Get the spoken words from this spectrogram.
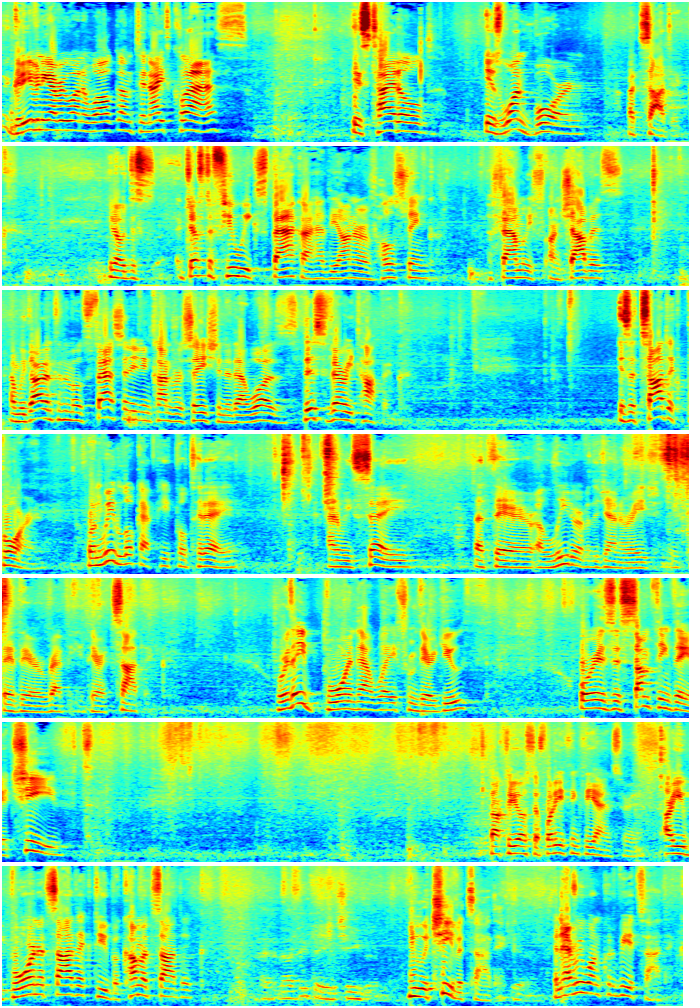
Good evening, everyone, and welcome. Tonight's class is titled "Is One Born a Tzaddik?" You know, just just a few weeks back, I had the honor of hosting a family on Shabbos, and we got into the most fascinating conversation, and that was this very topic: Is a tzaddik born? When we look at people today, and we say that they're a leader of the generation, we say they're a rebbe, they're a tzaddik. Were they born that way from their youth? Or is this something they achieved? Dr. Yosef, what do you think the answer is? Are you born a tzaddik? Do you become a tzaddik? And I think they achieve it. You achieve a tzaddik. Yeah. And everyone could be a tzaddik.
